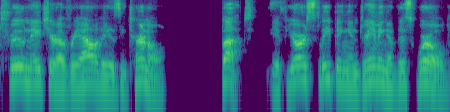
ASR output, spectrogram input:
true nature of reality is eternal. But if you're sleeping and dreaming of this world,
